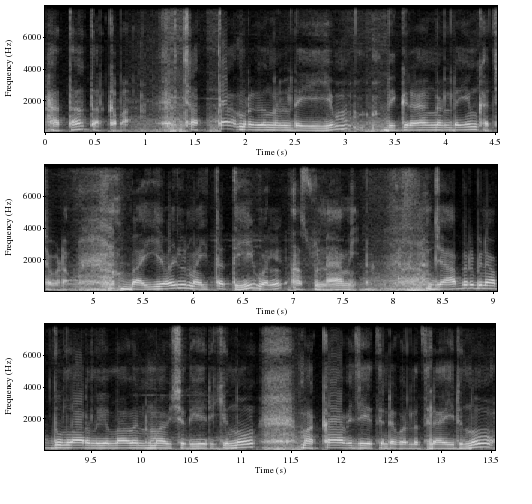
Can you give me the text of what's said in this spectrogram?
حتى تركب. ചത്ത മൃഗങ്ങളുടെയും വിഗ്രഹങ്ങളുടെയും കച്ചവടം. ബയ്യൽ മൈത്തത്തി വൽ അസുനാമി. ജാബിർ ബിൻ അബ്ദുള്ള റലിയുള്ളാഹുനുമ വിശദീകരിക്കുന്നു മക്ക വിജയത്തിന്റെ കൊല്ലത്തിലായിരുന്നു.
